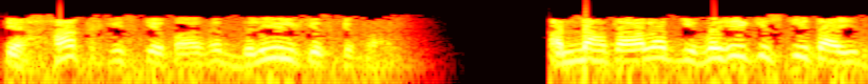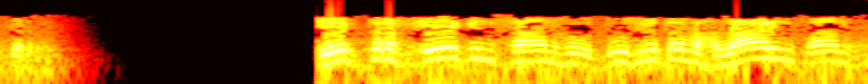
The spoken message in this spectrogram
کہ حق کس کے پاس ہے، دلیل کس کے پاس؟ اللہ تعالیٰ کی وہی کس کی تائید کر رہے ایک طرف ایک انسان ہو، دوسری طرف ہزار انسان ہو۔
